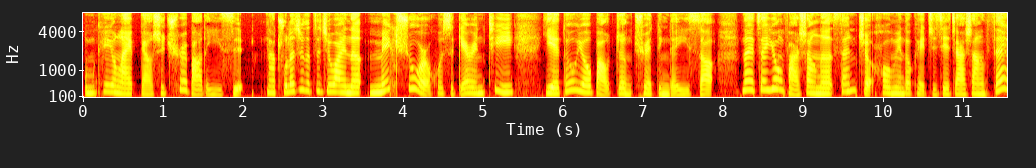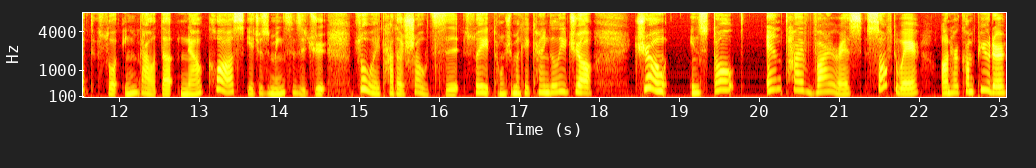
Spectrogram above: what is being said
我们可以用来表示确保的意思。那除了这个字之外呢，make sure 或是 guarantee 也都有保证、确定的意思哦。那在用法上呢，三者后面都可以直接加上 that 所引导的 noun clause，也就是名词子句，作为它的受词。所以同学们可以看一个例句哦：John installed antivirus software on her computer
